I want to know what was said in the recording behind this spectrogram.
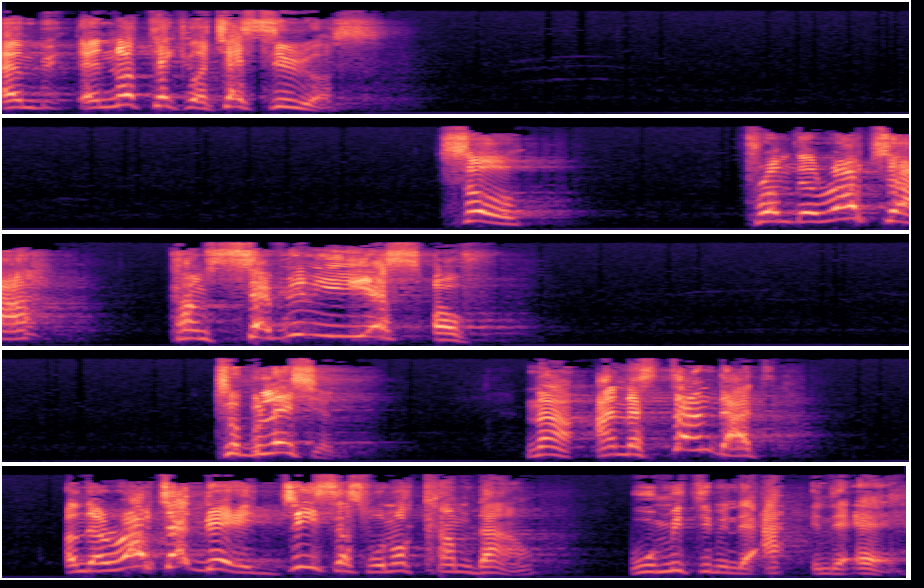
and, be, and not take your church serious. So, from the rapture comes seven years of tribulation. Now, understand that on the rapture day, Jesus will not come down. We'll meet him in the, in the air.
